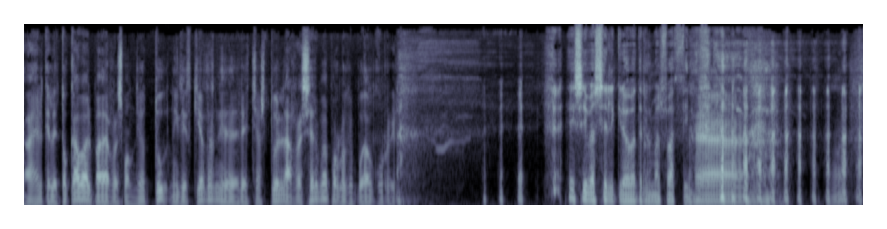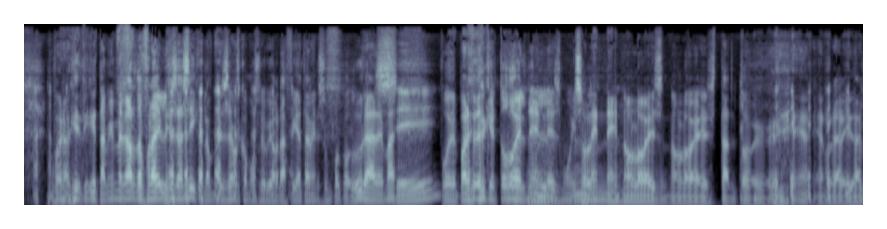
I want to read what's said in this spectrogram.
a él que le tocaba, el padre respondió, tú ni de izquierdas ni de derechas, tú en la reserva por lo que pueda ocurrir. Ese va a ser el que lo va a tener más fácil. Ah. bueno, que, también Melardo Fraile es así, que no pensemos como su biografía también es un poco dura, además. Puede parecer que todo en él es muy mm, solemne, mm. no lo es, no lo es tanto en realidad.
